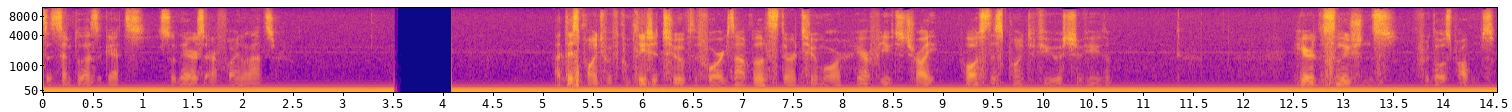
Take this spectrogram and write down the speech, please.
That's as simple as it gets. So there's our final answer. At this point we've completed two of the four examples. There are two more here for you to try. Pause this point if you wish to view them. Here are the solutions for those problems.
